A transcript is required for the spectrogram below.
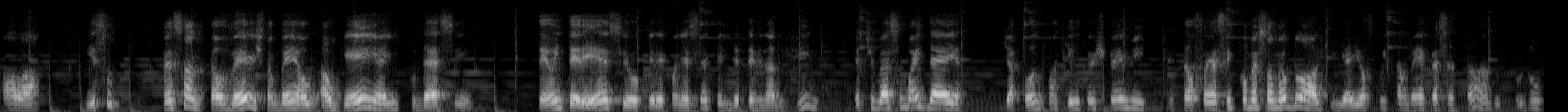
falar. Isso pensando, talvez também alguém aí pudesse ter um interesse ou querer conhecer aquele determinado vídeo, eu tivesse uma ideia de acordo com aquilo que eu escrevi. Então foi assim que começou meu blog. E aí eu fui também acrescentando tudo,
